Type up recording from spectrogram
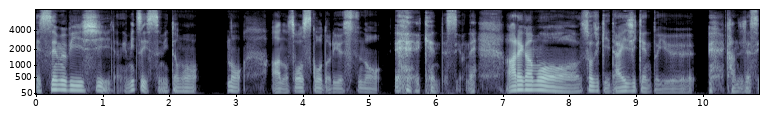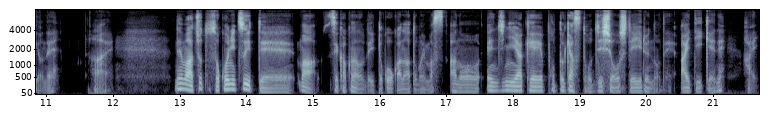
SMBC、三井住友の、あの、ソースコード流出の、えー件ですよね。あれがもう、正直大事件という 感じですよね。はい。で、まあ、ちょっとそこについて、まあ、せっかくなので言っとこうかなと思います。あの、エンジニア系ポッドキャストを自称しているので、IT 系ね。はい。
